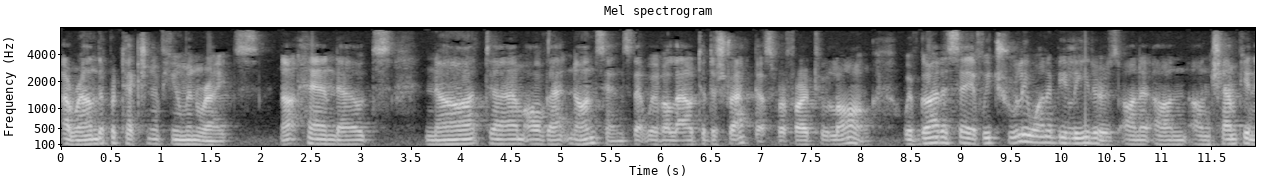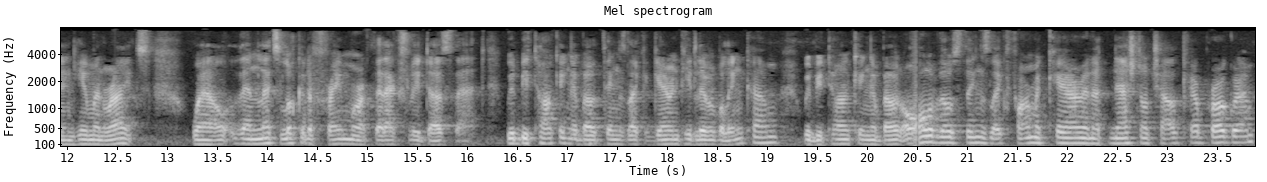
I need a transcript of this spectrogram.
around the protection of human rights, not handouts, not um, all that nonsense that we've allowed to distract us for far too long. We've got to say, if we truly want to be leaders on on on championing human rights, well, then let's look at a framework that actually does that. We'd be talking about things like a guaranteed livable income. We'd be talking about all of those things like pharmacare and a national child care program.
